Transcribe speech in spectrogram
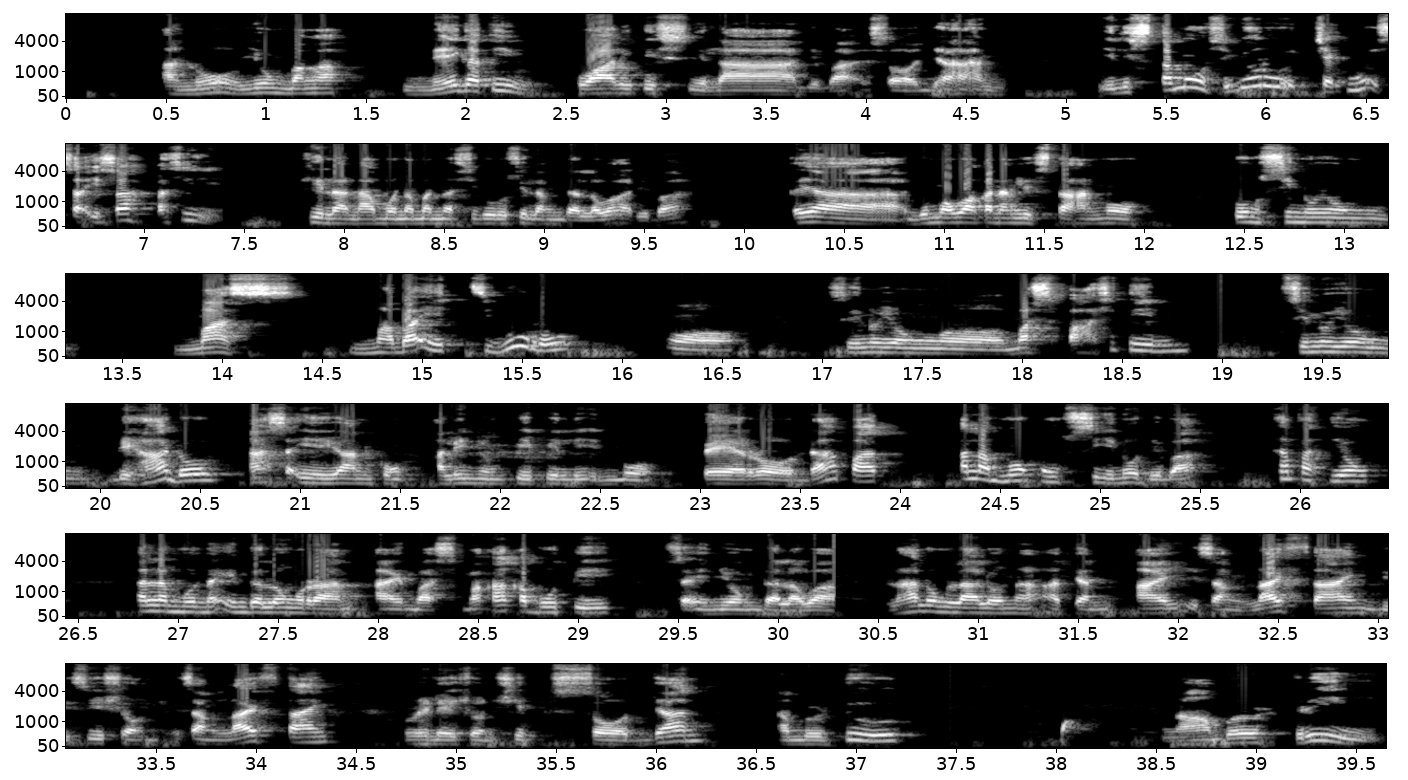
ano yung mga negative qualities nila, di ba? So, diyan, ilista mo, siguro, check mo isa-isa kasi kilala mo naman na siguro silang dalawa, di ba? Kaya, gumawa ka ng listahan mo kung sino yung mas mabait siguro, o sino yung uh, mas positive, sino yung dihado, nasa iyo yan kung alin yung pipiliin mo. Pero dapat, alam mo kung sino, di ba? Dapat yung alam mo na in the long run ay mas makakabuti sa inyong dalawa. Lalong-lalo na at yan ay isang lifetime decision, isang lifetime relationship. So, dyan, number two. Number three,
